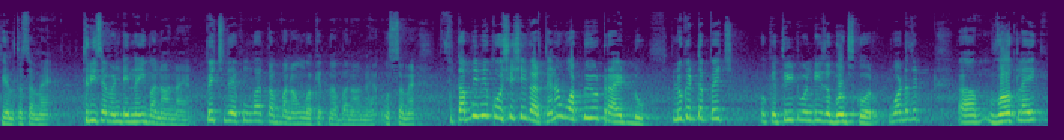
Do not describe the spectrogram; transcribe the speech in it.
खेलते समय. 370 नहीं बनाना है। पिच देखूँगा, तब बनाऊँगा कितना बनाना है उस समय। तभी भी कोशिश ही करते हैं ना what do you try do look at the pitch okay 320 is a good score what does it work like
